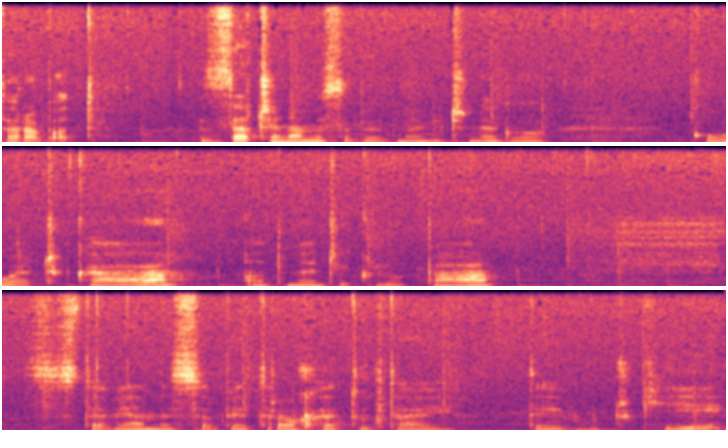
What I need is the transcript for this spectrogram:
do roboty. Zaczynamy sobie od magicznego kółeczka, od Magic Loopa. Zostawiamy sobie trochę tutaj tej włóczki.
